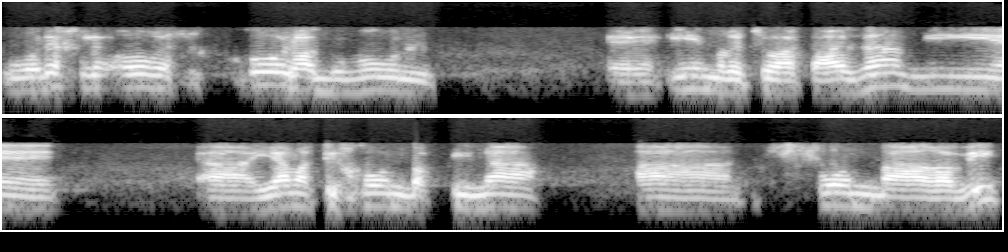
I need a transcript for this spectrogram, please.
הוא הולך לאורך כל הגבול אה, עם רצועת עזה, מהים התיכון בפינה הצפון-מערבית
